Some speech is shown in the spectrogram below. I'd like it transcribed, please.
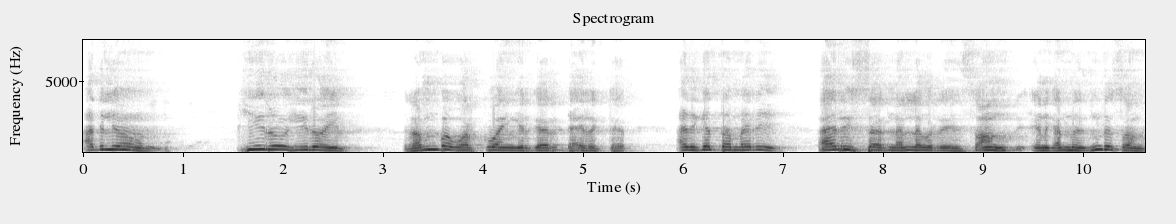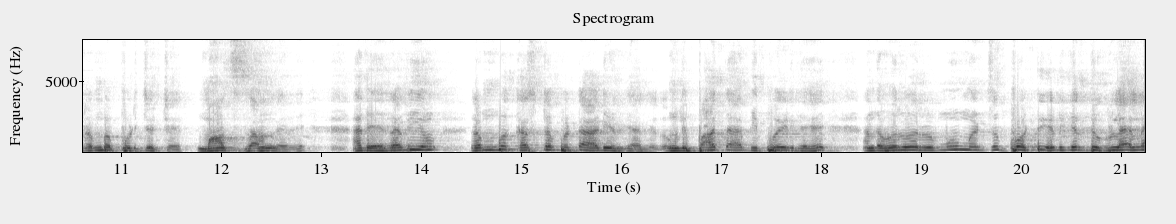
அதுலேயும் ஹீரோ ஹீரோயின் ரொம்ப ஒர்க் வாங்கியிருக்கார் டைரக்டர் அதுக்கேற்ற மாதிரி ஹாரிஸ் சார் நல்ல ஒரு சாங் எனக்கு அந்த இந்த சாங் ரொம்ப பிடிச்சிச்சு மாஸ் சாங் அது. அது ரவியும் ரொம்ப கஷ்டப்பட்டு ஆடி இருக்காரு உங்களுக்கு பார்த்தா அப்படி போயிடுது. அந்த ஒரு ஒரு மூமெண்ட்ஸும் போட்டு எடுக்கிறதுக்குள்ளால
